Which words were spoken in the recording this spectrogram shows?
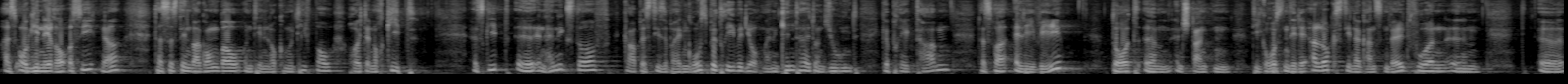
als originärer Ossi, ja, dass es den Waggonbau und den Lokomotivbau heute noch gibt. Es gibt äh, in Henningsdorf gab es diese beiden Großbetriebe, die auch meine Kindheit und Jugend geprägt haben. Das war LEW. Dort ähm, entstanden die großen DDR-Loks, die in der ganzen Welt fuhren. Ähm, äh, äh,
